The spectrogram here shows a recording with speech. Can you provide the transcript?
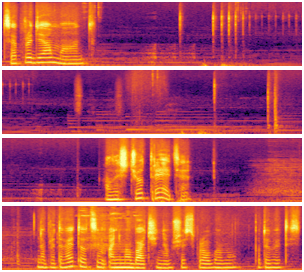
Це про діамант. Але що третє? Добре, давайте оцим анімобаченням щось спробуємо подивитись.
